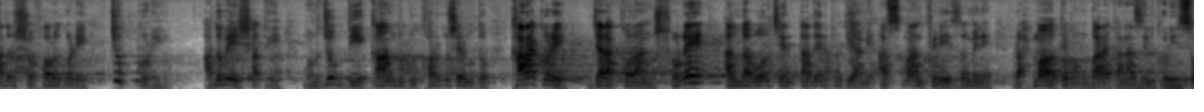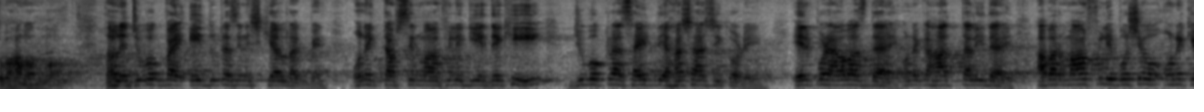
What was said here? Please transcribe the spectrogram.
আদর্শ ফলো করে, চুপ করে। আদবের সাথে মনোযোগ দিয়ে কান দুটো খরগোশের মতো খাড়া করে যারা কোরআন শোনে, আল্লাহ বলছেন, তাদের প্রতি আমি আসমান ফিরে জমিনে রহমত এবং বারাকা নাজিল করি, সুবহানাল্লাহ। তাহলে যুবক ভাই, এই দুটা জিনিস খেয়াল রাখবেন। অনেক তাফসির মাহফিলে গিয়ে দেখি, যুবকরা সাইড দিয়ে হাসাহাসি করে, এরপরে আওয়াজ দেয়, অনেকে হাততালি দেয়। আবার মাহফিলে বসেও অনেকে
